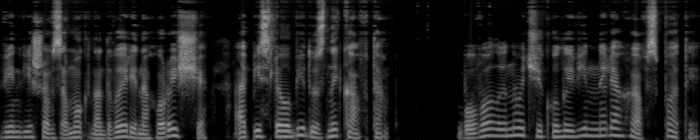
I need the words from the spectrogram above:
Він вішав замок на двері на горище, а після обіду зникав там. Бували ночі, коли він не лягав спати.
